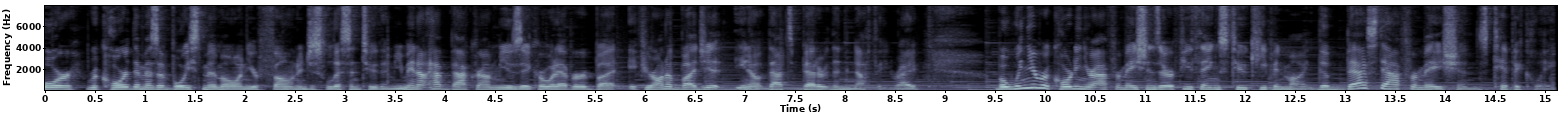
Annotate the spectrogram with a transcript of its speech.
or record them as a voice memo on your phone and just listen to them. You may not have background music or whatever, but if you're on a budget, you know, that's better than nothing, right? But when you're recording your affirmations, there are a few things to keep in mind. The best affirmations typically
